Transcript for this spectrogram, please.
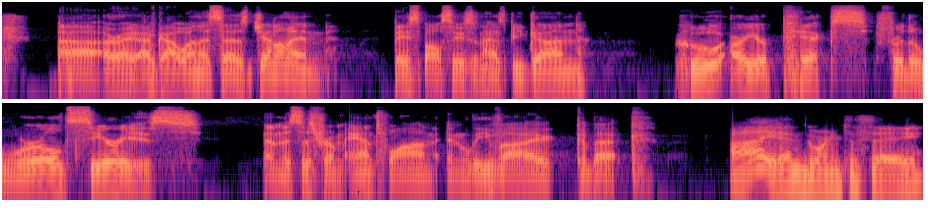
uh, all right, I've got one that says, "Gentlemen, baseball season has begun. Who are your picks for the World Series?" And this is from Antoine in Lévis, Quebec. I am going to say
